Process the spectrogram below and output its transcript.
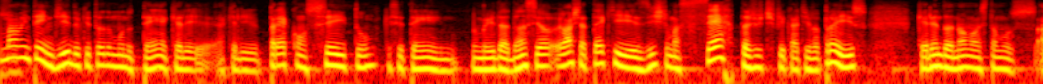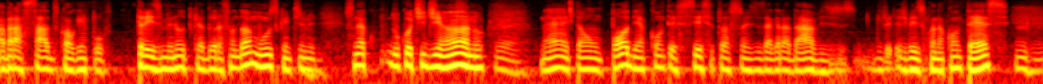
mal entendido que todo mundo tem, aquele, aquele preconceito que se tem no meio da dança. Eu, eu acho até que existe uma certa justificativa para isso. Querendo ou não, nós estamos abraçados com alguém por três minutos, que é a duração da música. Gente, isso não é do cotidiano, É. né? Então podem acontecer situações desagradáveis, de ve- de vez em quando acontece. Uhum.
